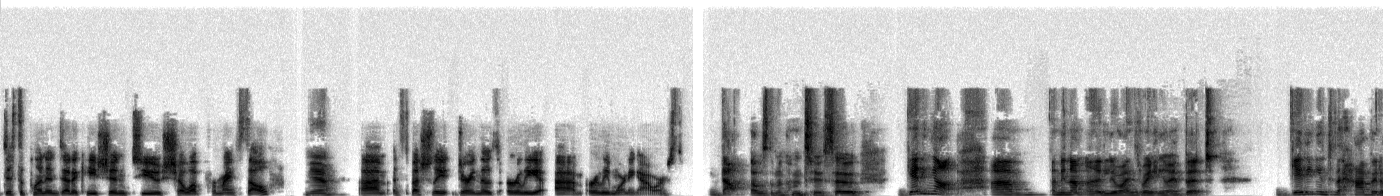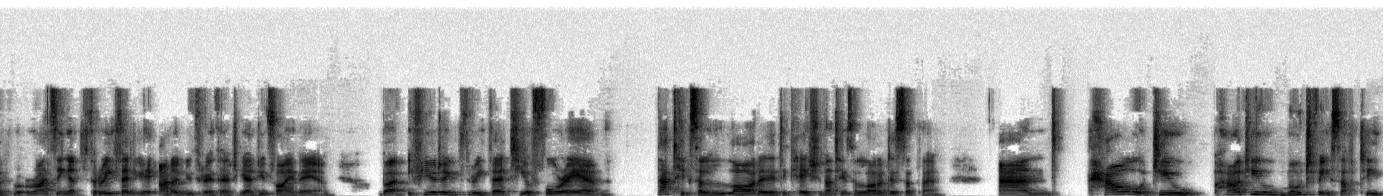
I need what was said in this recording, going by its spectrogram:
discipline and dedication to show up for myself. Yeah. Um, especially during those early um, early morning hours. That I was going to come to. So getting up. I mean, I'm early riser anyway, but getting into the habit of rising at 3.30 i don't do 3.30 i do 5 a.m but if you're doing 3.30 or 4 a.m., that takes a lot of dedication. That takes a lot of discipline. And how do you how do you motivate yourself to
